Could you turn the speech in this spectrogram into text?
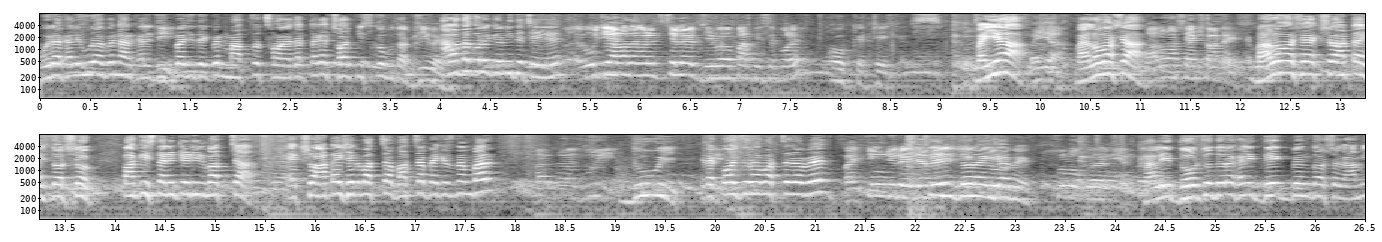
ভৈরা খালি উড়াবেন আর খালি ডিগবাজি দেখবেন মাত্র ছয় হাজার টাকায় ছয় পিস কবুতর। আলাদা করে কেউ নিতে চাইলে? ওই যে আলাদা করে ছেলে যেভাবে পার পিসে পড়ে। ওকে ঠিক আছে। ভাইয়া ভাইয়া। ভালোবাসা ভালো ভালোবাসে একশো আঠাইশ। দর্শক। পাকিস্তানি টেডির বাচ্চা একশো আঠাইশের বাচ্চা। বাচ্চা প্যাকেজ নাম্বার দুই। এটা কয় জোড়া বাচ্চা যাবে? তিন যাবে। জোড়াই। খালি ধৈর্য ধরে খালি দেখবেন দর্শক। আমি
